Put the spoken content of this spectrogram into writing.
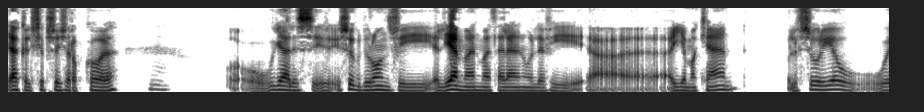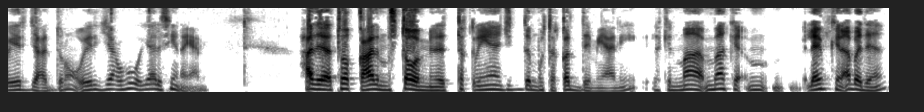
يأكل شيبس ويشرب كولا. وجالس يسوق drones في اليمن مثلا ولا في آه، أي مكان ولا في سوريا ويرجع الدرون ويرجع وهو جالس هنا يعني. هذا أتوقع هذا مستوى من التقنية جدا متقدم يعني لكن ما ما ك... لا يمكن ابدا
